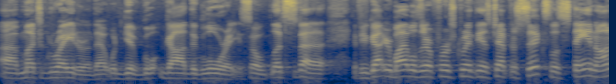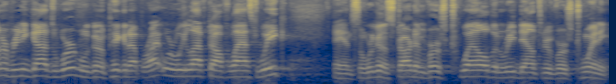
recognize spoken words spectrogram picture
uh, much greater that would give God the glory. So let's, uh, if you've got your Bibles there, 1 Corinthians chapter 6, let's stand on of reading God's word. We're going to pick it up right where we left off last week. And so we're going to start in verse 12 and read down through verse 20.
